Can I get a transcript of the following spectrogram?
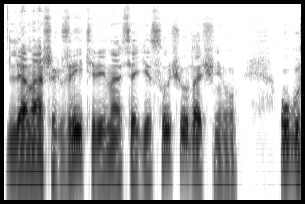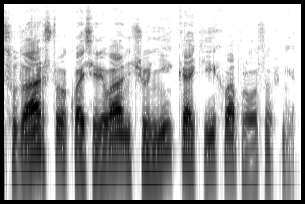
Для наших зрителей на всякий случай уточню, у государства к Василию Ивановичу никаких вопросов нет.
